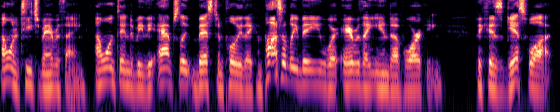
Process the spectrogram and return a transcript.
I want to teach them everything. I want them to be the absolute best employee they can possibly be wherever they end up working. Because guess what?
